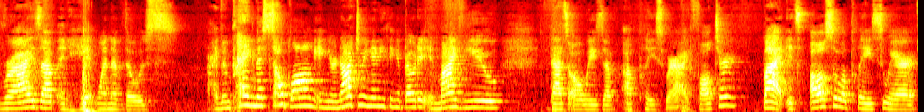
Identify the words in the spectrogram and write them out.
rise up and hit one of those i've been praying this so long and you're not doing anything about it in my view that's always a, a place where i falter but it's also a place where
